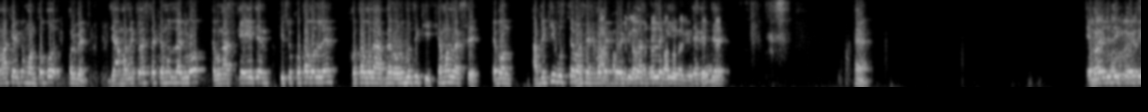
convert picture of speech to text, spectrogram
আমাকে একটু মন্তব্য করবেন যে আমাদের ক্লাসটা কেমন লাগল এবং আজকে এই যে কিছু কথা বললেন কথা বলে আপনার অনুভূতি কি? কেমন লাগছে? এবং আপনি কি বুঝতে পারছেন? এভাবে কয়েকটি ক্লাস করলে কি হ্যাঁ। এভাবে যদি কয়েকটি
